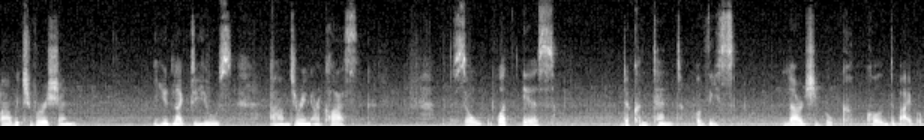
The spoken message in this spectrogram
uh, which version you'd like to use um, during our class. So, what is the content of this large book called the Bible?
